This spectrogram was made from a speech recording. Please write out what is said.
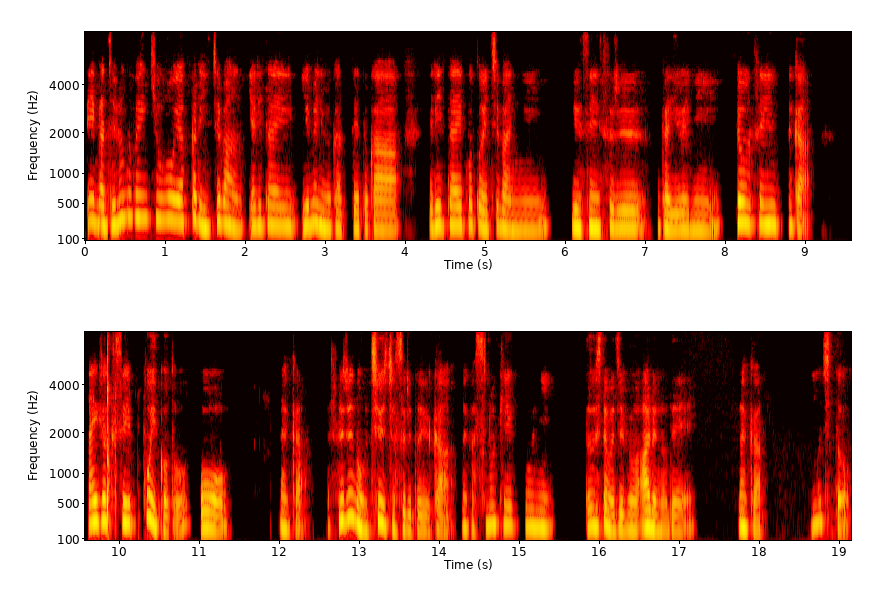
今自分の勉強をやっぱり一番やりたい夢に向かってとかやりたいことを一番に優先するがゆえに挑戦なんか大学生っぽいことをなんかするのを躊躇するというかなんかその傾向にどうしても自分はあるのでなんかもうちょっと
